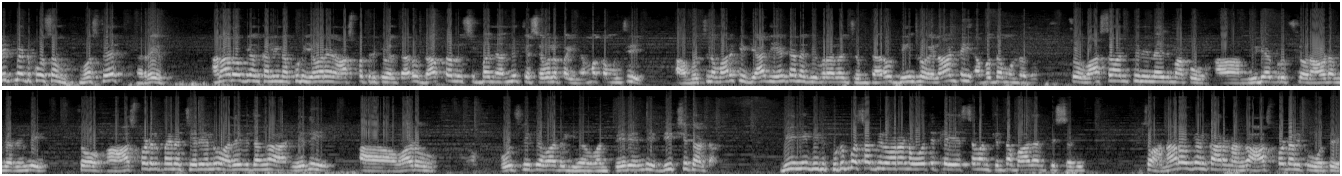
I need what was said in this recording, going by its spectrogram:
ట్రీట్మెంట్ కోసం వస్తే రేప్. అనారోగ్యం కలిగినప్పుడు ఎవరైనా ఆసుపత్రికి వెళ్తారు డాక్టర్లు సిబ్బంది అందించే సేవలపై నమ్మకం ఉంచి ఆ వచ్చిన వారికి వ్యాధి ఏంటనే వివరాలను చెబుతారు. దీంట్లో ఎలాంటి అబద్ధం ఉండదు. సో వాస్తవానికి నిన్న ఇది మాకు ఆ మీడియా గ్రూప్స్లో రావడం జరిగింది. సో ఆ హాస్పిటల్ పైన చర్యలు అదే విధంగా ఏది ఆ వాడు భూశ్రీకి వాడు వాని పేరేంది? దీక్షిత్ అంట. దీన్ని వీని కుటుంబ సభ్యులు ఎవరైనా పోతే ఇట్లా చేస్తే మనకి ఎంత బాధ అనిపిస్తుంది? సో అనారోగ్యం కారణంగా హాస్పిటల్కి పోతే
